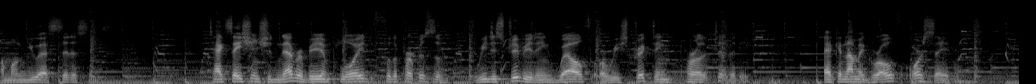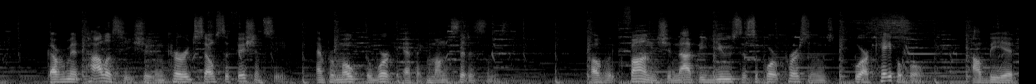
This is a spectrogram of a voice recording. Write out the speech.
among U.S. citizens. Taxation should never be employed for the purpose of redistributing wealth or restricting productivity, economic growth, or savings. Government policy should encourage self-sufficiency and promote the work ethic among citizens. Public funds should not be used to support persons who are capable, albeit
